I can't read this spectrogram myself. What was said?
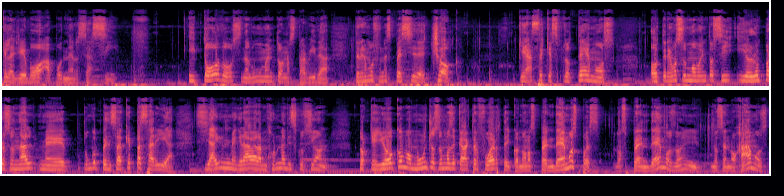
que la llevó a ponerse así. Y todos en algún momento de nuestra vida tenemos una especie de shock que hace que explotemos o tenemos un momento así y en un personal me pongo a pensar qué pasaría si alguien me graba a lo mejor una discusión. Porque yo como muchos somos de carácter fuerte y cuando nos prendemos pues nos prendemos, ¿no? Y nos enojamos.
